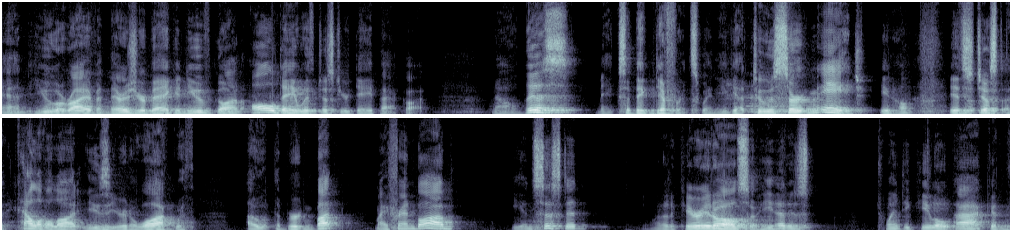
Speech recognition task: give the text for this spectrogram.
And you arrive and there's your bag and you've gone all day with just your day pack on. Now this makes a big difference when you get to a certain age, you know. It's just a hell of a lot easier to walk without the burden. But my friend Bob, he insisted, he wanted to carry it all, so he had his 20 kilo pack and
